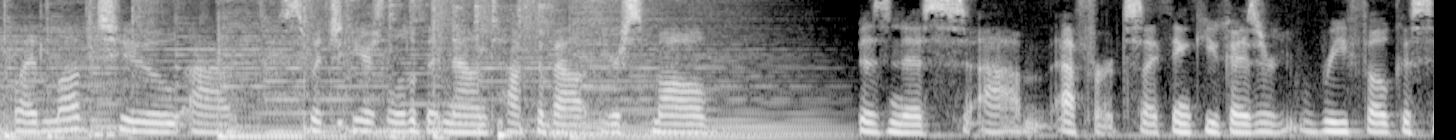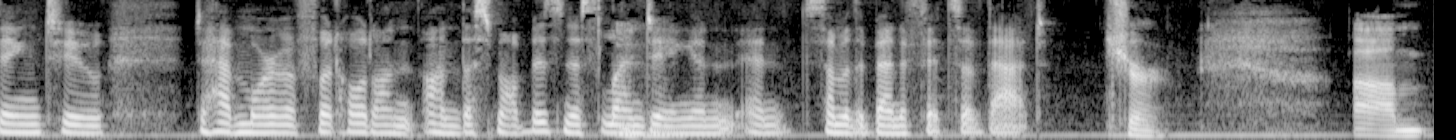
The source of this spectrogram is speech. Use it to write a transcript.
Well, I'd love to uh, switch gears a little bit now and talk about your small business um, efforts. I think you guys are refocusing to to have more of a foothold on, on the small business lending and, and some of the benefits of that. Sure. Um,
